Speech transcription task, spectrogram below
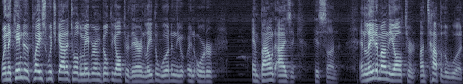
When they came to the place which God had told him, Abraham built the altar there and laid the wood in, the, in order and bound Isaac, his son, and laid him on the altar on top of the wood.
